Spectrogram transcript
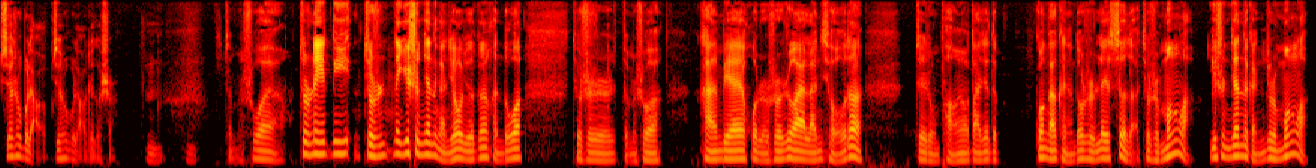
接受不了，接受不了这个事儿，嗯怎么说呀？就是那那一就是那一瞬间的感觉，我觉得跟很多就是怎么说看 NBA 或者说热爱篮球的这种朋友，大家的观感肯定都是类似的，就是懵了，一瞬间的感觉就是懵了，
